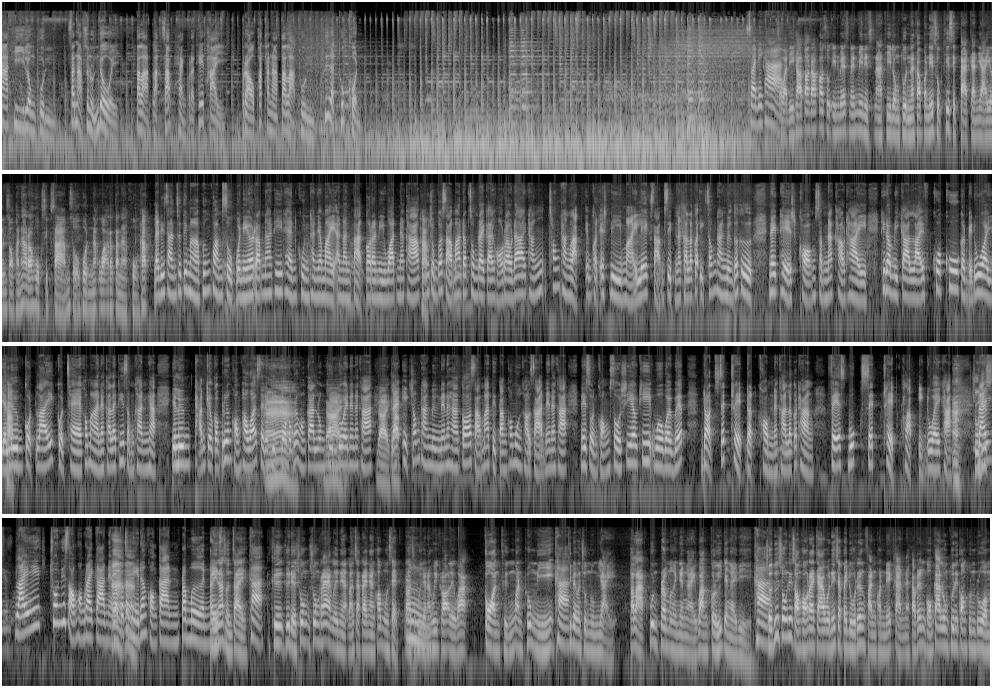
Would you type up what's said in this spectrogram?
นาทีลงทุน สนับสนุนโดย ตลาดหลักทรัพย์แห่งประเทศไทย เราพัฒนาตลาดทุนเพื่อทุกคน วัสดีค่ะ สวัสดีครับ ต้อนรับเข้าสู่ Investment Minutes นาทีลงทุนนะครับ วันนี้สุกร์ที่ 18 กันยายน 2563 โสพล ณวรัตนาคงครับ และดิฉันชุติมาพึ่งความสุข วันนี้รับหน้าที่แทนคุณธัญมัยอนันตะกรณีวัฒน์นะคะ คุณผู้ชมก็สามารถรับชมรายการของเราได้ทั้งช่องทางหลัก m c o t HD หมายเลข 30 นะคะ แล้วก็อีกช่องทางหนึ่งก็คือในเพจของสำนักข่าวไทย ที่เรามีการไลฟ์ควบคู่กันไปด้วย อย่าครับลืมกดไลค์ กดแชร์เข้ามานะคะ และที่สำคัญค่ะ อย่าลืมถามเกี่ยวกับเรื่องของภาวะเศรษฐกิจอ่าเกี่ยวกับเรื่องของการลงทุนได้ด้วยเนี่ยนะคะได้คและรับอีกช่องทางหนึ่งเนี่ยนะคะ ก็สามารถติดตามข้อมูลข่าวสารเนี่ยนะคะ ในส่วนของโซเชียลที่ www.settrade.com นะคะ แล้วก็ทาง Facebook Set Trade Club อีกด้วยค่ะอะช่วงไลที่ฟ์ไลฟ์ช่วงที่ 2 ของรายการเนี่ยอ่าเราก็จะอ่ามีมีเรื่องของการประเมิน อันนี้น่าสนใจค่ะคือคือเดี๋ยวช่วงช่วงแรกเลยเนี่ยหลังจากรายงานข้อมูลเสร็จ เราจะคุยกับนักวิเคราะห์เลยว่า ก่อนถึงวันพรุ่งนี้ค่ะที่เป็นประชุมนุมใหญ่ ตลาดหุ้นประเมินยังไง วางกลยุทธ์ยังไงดีค่ะส่วนที่ช่วงที่ 2 ของรายการวันนี้จะไปดูเรื่อง Fund Connect กันนะครับ เรื่องของการลงทุนในกองทุนรวม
